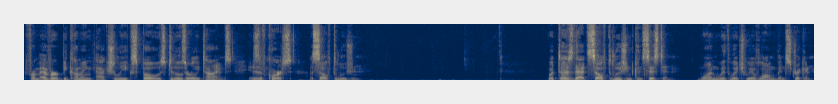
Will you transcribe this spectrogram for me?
from ever becoming actually exposed to those early times. It is, of course, a self delusion. What does that self delusion consist in? one with which we have long been stricken.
